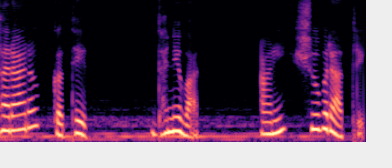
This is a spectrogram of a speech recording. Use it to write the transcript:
थरारक कथेत. धन्यवाद आणि शुभरात्री.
